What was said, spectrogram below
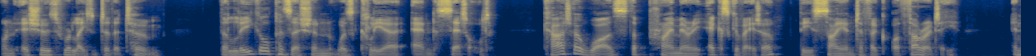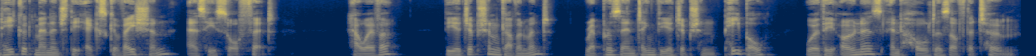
on issues related to the tomb. The legal position was clear and settled. Carter was the primary excavator, the scientific authority, and he could manage the excavation as he saw fit. However, the Egyptian government, representing the Egyptian people, were the owners and holders of the tomb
